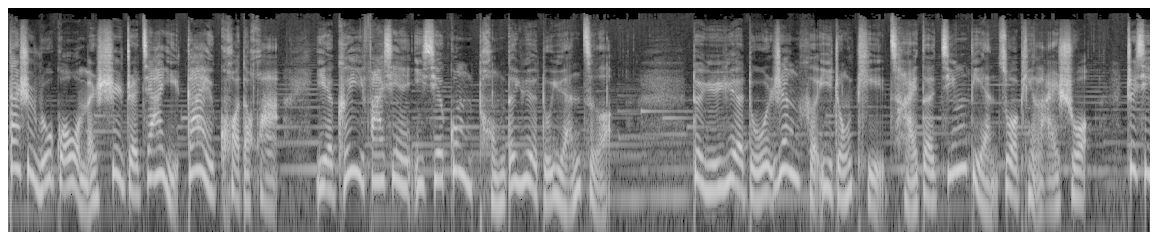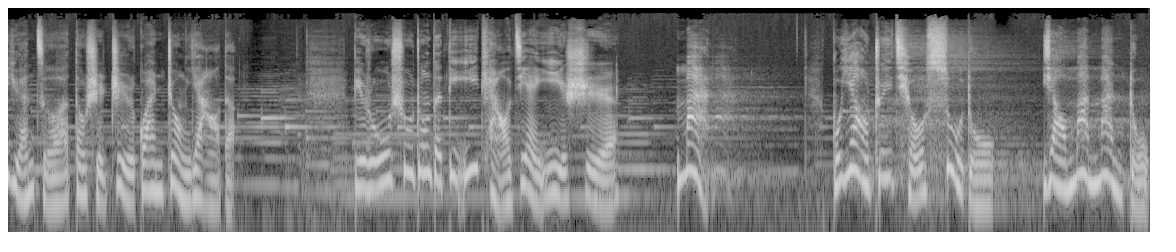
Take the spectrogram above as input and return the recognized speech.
但是，如果我们试着加以概括的话，也可以发现一些共同的阅读原则。对于阅读任何一种题材的经典作品来说，这些原则都是至关重要的。比如书中的第一条建议是：慢，不要追求速读，要慢慢读。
